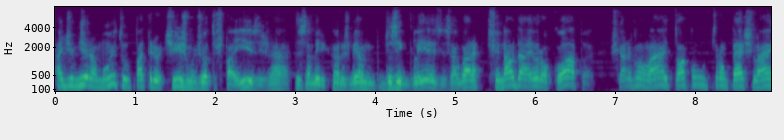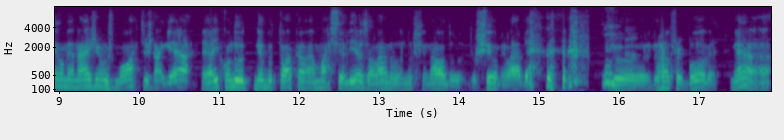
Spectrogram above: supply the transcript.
admira muito o patriotismo de outros países, né? dos americanos mesmo, dos ingleses. Agora, final da Eurocopa, os caras vão lá e tocam um trompete lá em homenagem aos mortos na guerra. É aí quando o nego toca a Marselhesa lá no, no final do, do filme lá, da, do, do, Humphrey Bogart, né?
